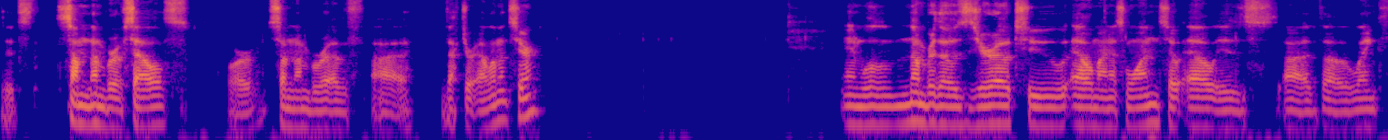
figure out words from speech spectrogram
it's some number of cells or some number of uh, vector elements here. And we'll number those 0 to L minus 1. So L is uh, the length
